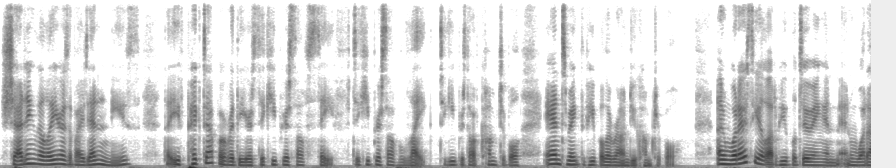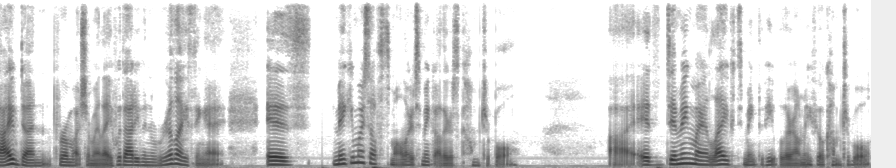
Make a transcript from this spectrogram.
shedding the layers of identities that you've picked up over the years to keep yourself safe, to keep yourself liked, to keep yourself comfortable, and to make the people around you comfortable. And what I see a lot of people doing, and, and what I've done for much of my life without even realizing it, is making myself smaller to make others comfortable. Uh, it's dimming my life to make the people around me feel comfortable.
